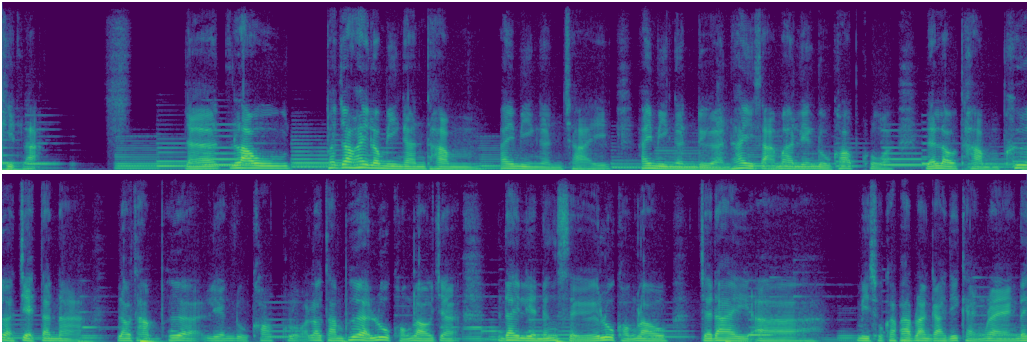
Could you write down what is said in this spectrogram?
ผิดละนะเราพระเจ้าให้เรามีงานทำให้มีเงินใช้ ให้มีเงินเดือน ให้สามารถเลี้ยงดูครอบครัว และเราทำเพื่อเจตนา เราทำเพื่อเลี้ยงดูครอบครัว เราทำเพื่อลูกของเราจะได้เรียนหนังสือ ลูกของเราจะได้มีสุขภาพร่างกายที่แข็งแรงได้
